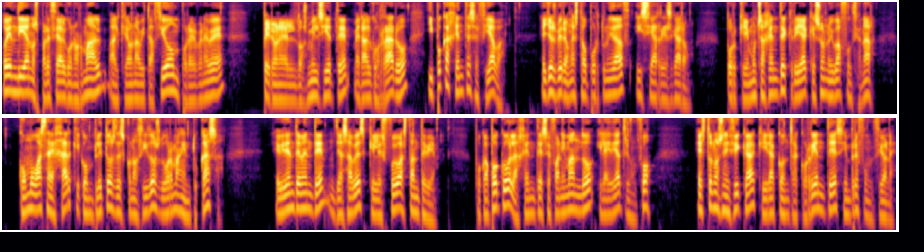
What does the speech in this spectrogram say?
Hoy en día nos parece algo normal al crear una habitación por Airbnb pero en el 2007 era algo raro y poca gente se fiaba. Ellos vieron esta oportunidad y se arriesgaron, porque mucha gente creía que eso no iba a funcionar. ¿Cómo vas a dejar que completos desconocidos duerman en tu casa? Evidentemente, ya sabes que les fue bastante bien. Poco a poco la gente se fue animando y la idea triunfó. Esto no significa que ir a contracorriente siempre funcione.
